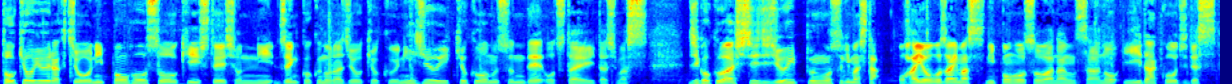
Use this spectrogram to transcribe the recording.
東京有楽町日本放送キーステーションに全国のラジオ局21局を結んでお伝えいたします。時刻は7時11分を過ぎました。おはようございます。日本放送アナウンサーの飯田浩二です。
